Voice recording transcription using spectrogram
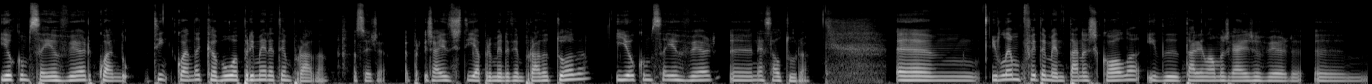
e eu comecei a ver quando, quando acabou a primeira temporada. Ou seja, já existia a primeira temporada toda e eu comecei a ver uh, nessa altura. Um, e lembro perfeitamente de estar na escola e de estarem lá umas gajas a ver, um,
